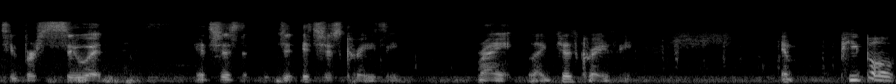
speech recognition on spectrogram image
to pursue it it's just it's just crazy. Right like just crazy. If people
